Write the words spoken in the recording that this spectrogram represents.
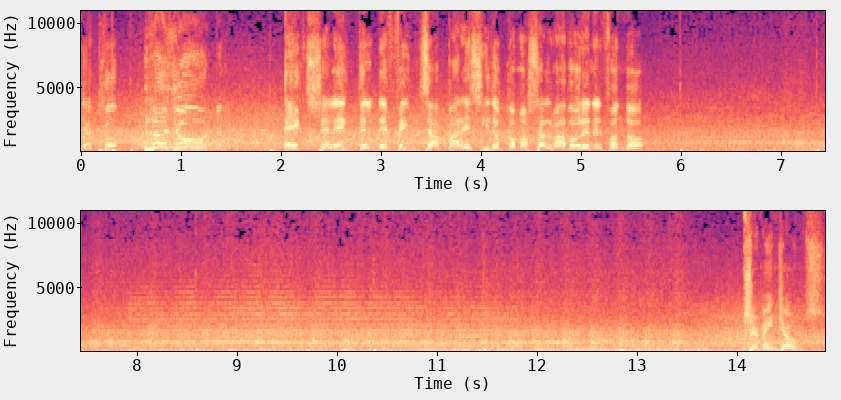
Jacob Layun. Excelente el defensa aparecido como Salvador en el fondo. Jermaine Jones.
